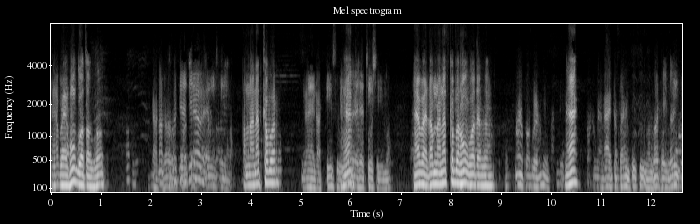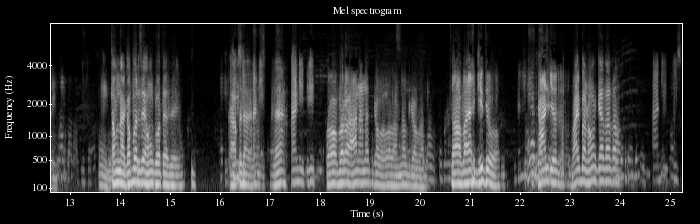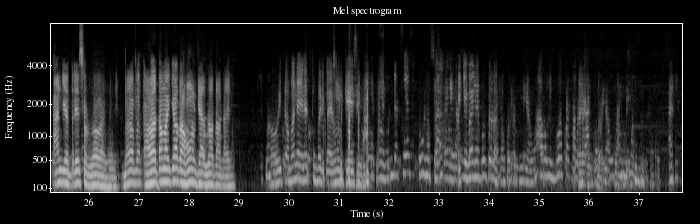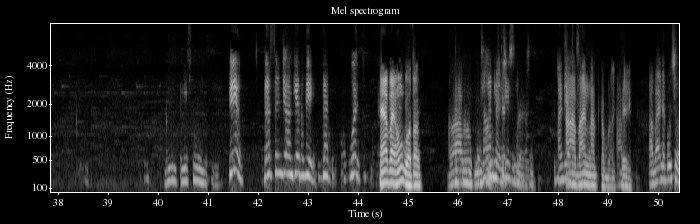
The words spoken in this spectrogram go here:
હે ભાઈ, હું ગોતો છો? તમને નથી ખબર? હે? ભાઈ, તમને નથી ખબર હું તમને ખબર છે હું ગોતે છે? આ બધા હે બરો આને નથી ખબર નથી ખબર. ભાઈ કીધું કાંડિયો ભાઈ બન હું કહેતા હતા કાંડિયો ત્રેસઠ જોવે છે બરોબર હવે તમે કહો તો હું ક્યાં જોતા હતા? એ? હવે તો મને નથી ખબર કાંઈ હું કે છે. વિકીભાઈને પૂછો ને. દર્શન જો અંકે તો બે બોલ. હે ભાઈ હું ગોતો? હા હા ભાઈ નથી ખબર. આ ભાઈને પૂછો.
